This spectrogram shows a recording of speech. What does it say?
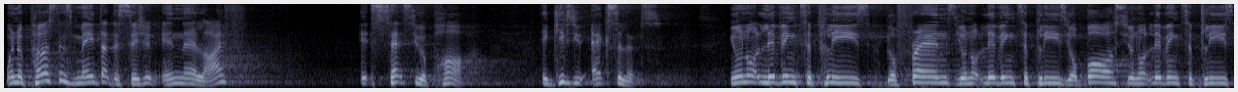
When a person's made that decision in their life, it sets you apart. It gives you excellence. You're not living to please your friends. You're not living to please your boss. You're not living to please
